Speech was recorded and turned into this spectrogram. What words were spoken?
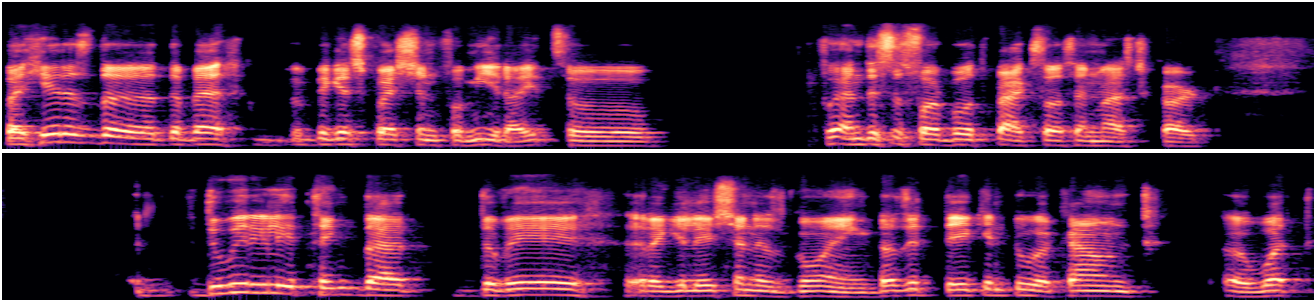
But here is the the best, biggest question for me, right? So, for, and this is for both Paxos and Mastercard. Do we really think that the way regulation is going does it take into account uh, what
